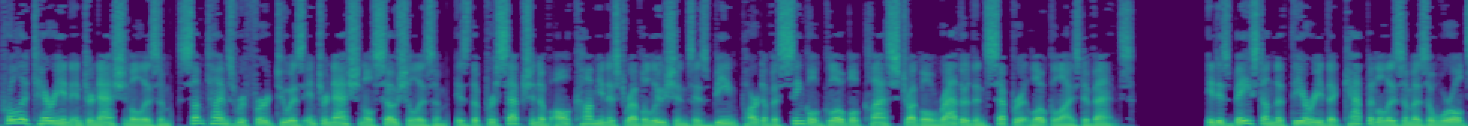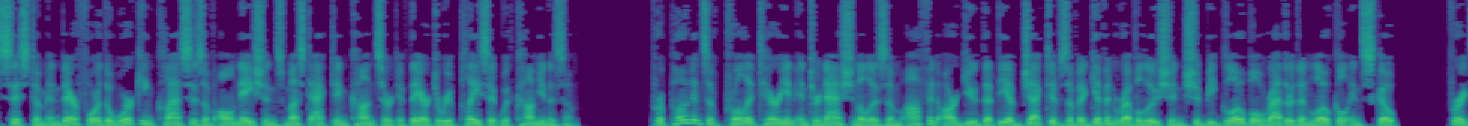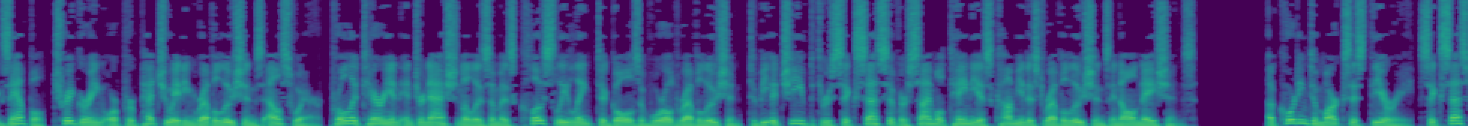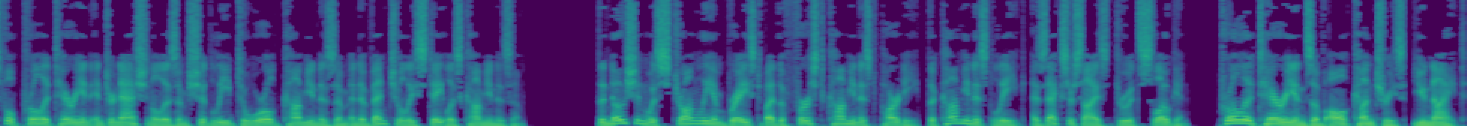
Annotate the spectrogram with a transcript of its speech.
Proletarian internationalism, sometimes referred to as international socialism, is the perception of all communist revolutions as being part of a single global class struggle rather than separate localized events. It is based on the theory that capitalism is a world system and therefore the working classes of all nations must act in concert if they are to replace it with communism. Proponents of proletarian internationalism often argued that the objectives of a given revolution should be global rather than local in scope, for example, triggering or perpetuating revolutions elsewhere, proletarian internationalism is closely linked to goals of world revolution, to be achieved through successive or simultaneous communist revolutions in all nations. According to Marxist theory, successful proletarian internationalism should lead to world communism and eventually stateless communism. The notion was strongly embraced by the first Communist Party, the Communist League, as exercised through its slogan, "'Proletarians of all countries, unite'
